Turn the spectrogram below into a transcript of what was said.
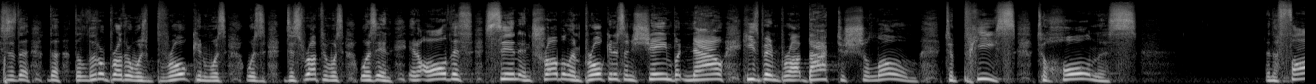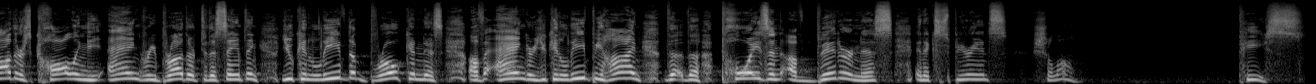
He says that the, the little brother was broken, was, was disrupted, was, was in, in all this sin and trouble and brokenness and shame, but now he's been brought back to shalom, to peace, to wholeness. And the father's calling the angry brother to the same thing. You can leave the brokenness of anger, you can leave behind the, the poison of bitterness and experience shalom, peace,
